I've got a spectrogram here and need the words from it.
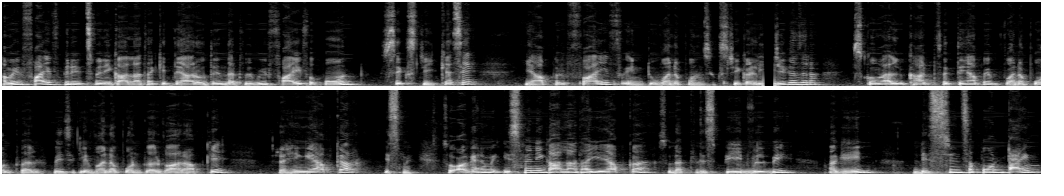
हमें फाइव मिनट्स में निकालना था कितने आर होते हैं? That will be five upon sixty कैसे? यहाँ पर five into one upon sixty कर लीजिएगा ज़रा। इसको हम काट सकते हैं यहाँ पे one upon twelve basically one upon twelve hour आपके रहेंगे आपका इसमें। सो so, अगर हमें इसमें निकालना था ये आपका so that the speed will be again distance upon time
